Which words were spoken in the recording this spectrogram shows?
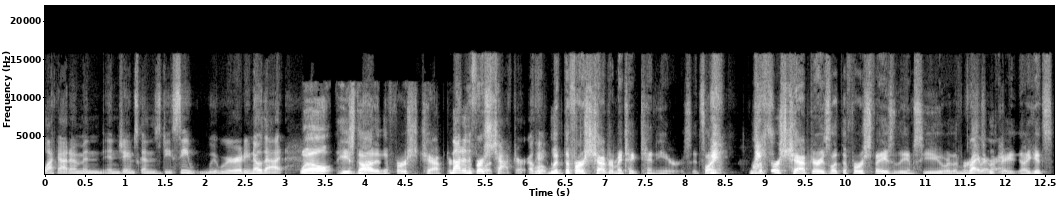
black adam and, and james gunn's dc we, we already know that Well, he's not Or- in the first chapter. not in the first but- chapter okay but the first chapter may take 10 years. It's like the first chapter is like the first phase of the MCU or the first Right, right, right. phase. Like it's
